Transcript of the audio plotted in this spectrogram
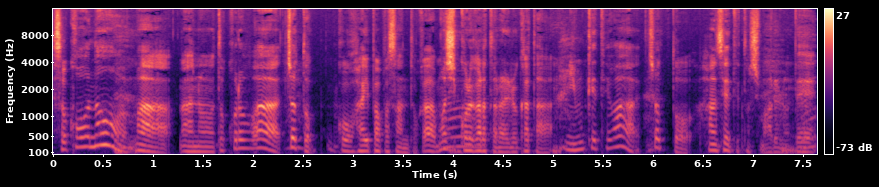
そこのまああのところはちょっと後輩パパさんとかもしこれから取られる方に向けてはちょっと反省点としてもあるので、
